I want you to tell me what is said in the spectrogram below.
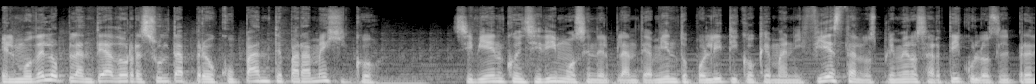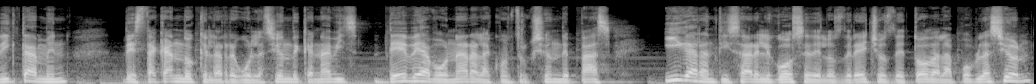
el modelo planteado resulta preocupante para México. Si bien coincidimos en el planteamiento político que manifiestan los primeros artículos del predictamen, destacando que la regulación de cannabis debe abonar a la construcción de paz y garantizar el goce de los derechos de toda la población,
